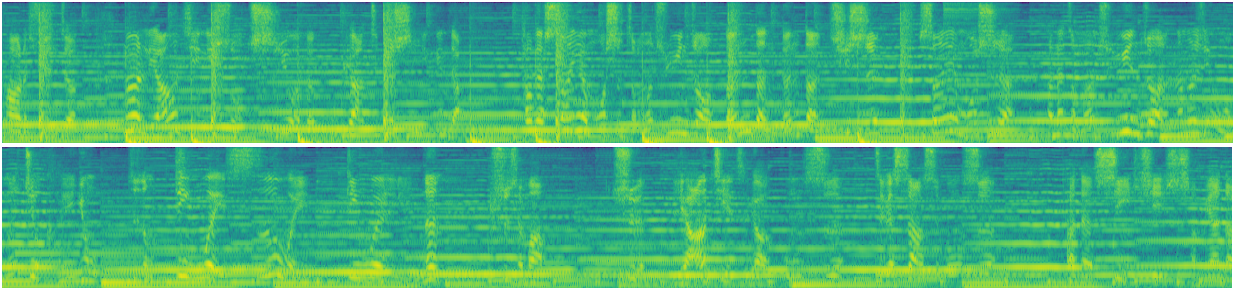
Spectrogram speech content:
好的选择。那么了解你所持有的股票，这个是一定的。它的商业模式怎么去运作，等等等等。其实商业模式它能怎么样去运作，那么我们就可以用这种定位思维、定位理论去什么，去了解这个公司、这个上市公司它的信息是什么样的。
